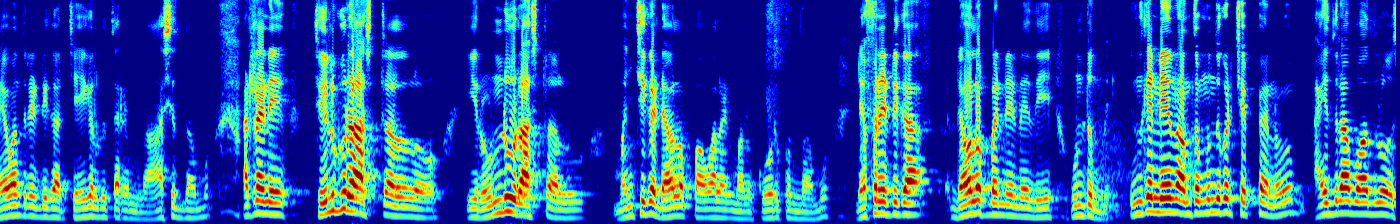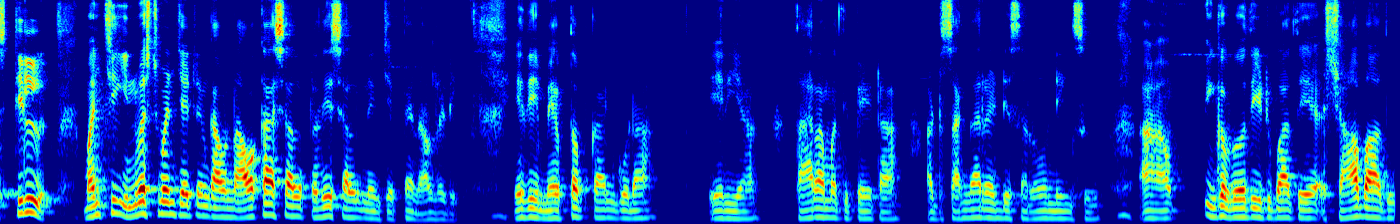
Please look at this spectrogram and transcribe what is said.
రేవంత్ రెడ్డి గారు చేయగలుగుతారని మనం ఆశిద్దాము. అట్లనే తెలుగు రాష్ట్రాల్లో ఈ రెండు రాష్ట్రాలు మంచిగా డెవలప్ అవ్వాలని మనం కోరుకుందాము. డెఫినెట్గా డెవలప్మెంట్ అనేది ఉంటుంది. ఎందుకంటే నేను అంతకుముందు కూడా చెప్పాను హైదరాబాద్లో స్టిల్ మంచి ఇన్వెస్ట్మెంట్ చేయడానికి కావాలన్న అవకాశాలు ప్రదేశాలు నేను చెప్పాను ఆల్రెడీ. ఇది మెహతాబ్ ఖాన్ కూడా ఏరియా తారామతిపేట అటు సంగారెడ్డి సరౌండింగ్స్ ఇంకా పోతే ఇటు పోతే షాబాదు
